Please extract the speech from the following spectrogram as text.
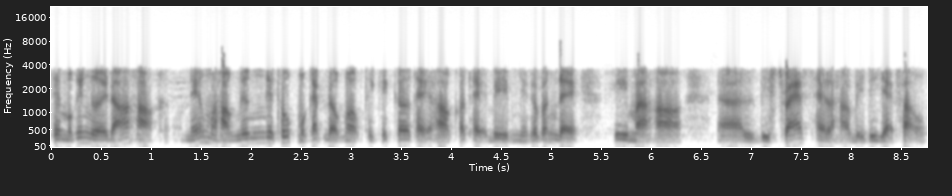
Thì một cái người đó họ nếu mà họ ngưng cái thuốc một cách đột ngột thì cái cơ thể họ có thể bị những cái vấn đề khi mà họ uh, bị stress hay là họ bị đi giải phẫu.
